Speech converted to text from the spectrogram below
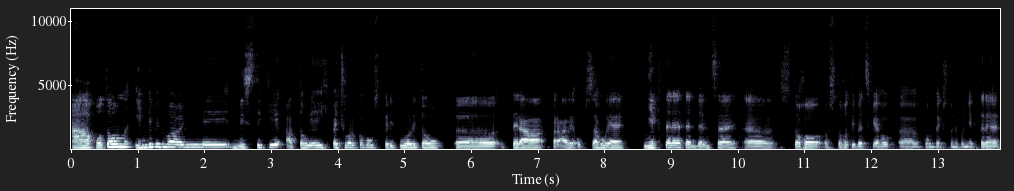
a potom individuálními mystiky a tou jejich patchworkovou spiritualitou, eh, která právě obsahuje některé tendence eh, z toho, z toho tibetského eh, kontextu nebo některé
